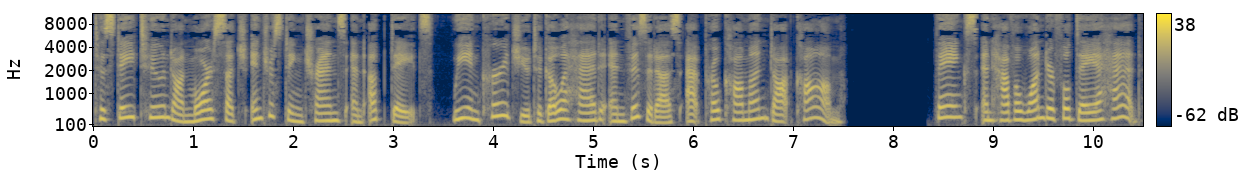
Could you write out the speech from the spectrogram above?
To stay tuned on more such interesting trends and updates, we encourage you to go ahead and visit us at procommon.com. Thanks and have a wonderful day ahead.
